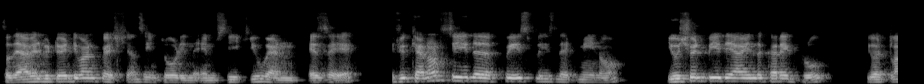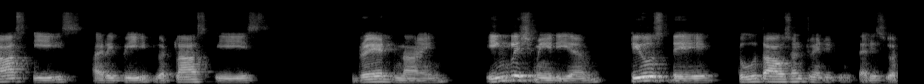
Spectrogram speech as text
So there will be 21 questions included in the MCQ and essay. If you cannot see the quiz, please let me know. You should be there in the correct group. Your class is, I repeat, your class is grade 9, English medium, Tuesday, 2022. That is your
